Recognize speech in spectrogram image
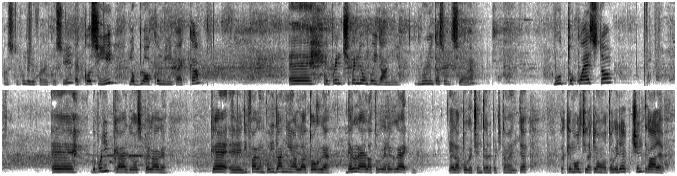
A questo punto io farei così e così lo blocco il mini pecca. E, e pre ci prendiamo un po' di danni l'unica soluzione. Butto questo. E dopodiché devo sperare che, eh, di fare un po' di danni alla torre del re la torre del re è la torre centrale praticamente perché molti la chiamano torre centrale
